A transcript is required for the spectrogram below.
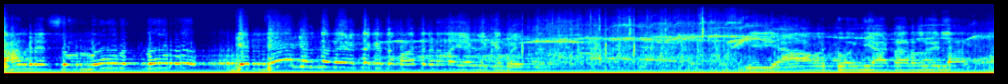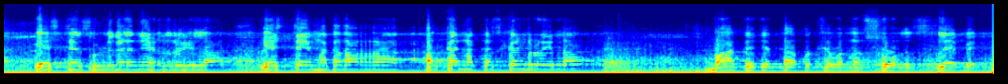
ಕಾಂಗ್ರೆಸ್ ನೂರು ನೂರು ಗೆದ್ದೇ ಗೆಲ್ತದೆ ಅಂತಕ್ಕಂಥ ಮಾತುಗಳನ್ನ ಹೇಳಲಿಕ್ಕೆ ಬಯಸ್ತೇನೆ. ನೀವು ಯಾವ ಟೋಂಗಿ ಆಟ ಆಡಿದ್ರು ಇಲ್ಲ, ಎಷ್ಟೇ ಸುಳ್ಳುಗಳನ್ನು ಹೇಳಿದ್ರು ಇಲ್ಲ, ಎಷ್ಟೇ ಮತದಾರರ ಹಕ್ಕನ್ನ ಕಸ್ಕೊಂಡ್ರು ಇಲ್ಲ, ಭಾರತೀಯ ಜನತಾ ಪಕ್ಷವನ್ನು ಸೋಲಿಸಲೇಬೇಕು.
